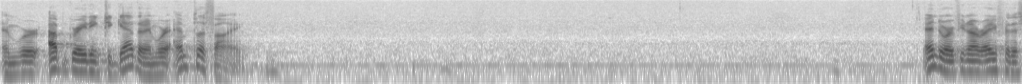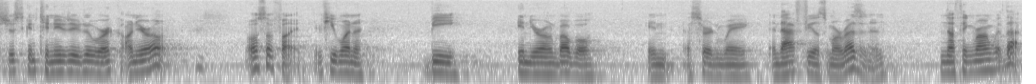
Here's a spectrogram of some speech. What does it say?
And we're upgrading together and we're amplifying. And or if you're not ready for this, just continue to do the work on your own. Also fine. If you want to be in your own bubble in a certain way and that feels more resonant, nothing wrong with that.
